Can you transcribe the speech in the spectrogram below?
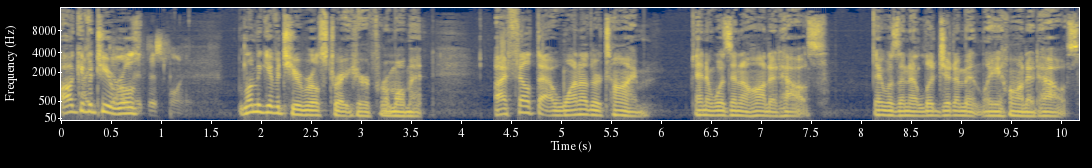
I'll give I it to you real. at this point. Let me give it to you real straight here for a moment. I felt that one other time, and it was in a haunted house. It was in a legitimately haunted house,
